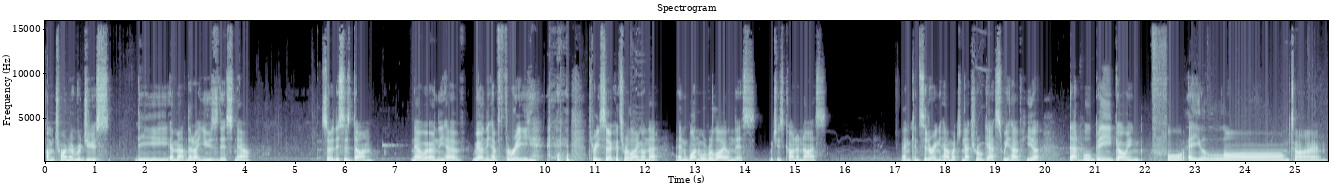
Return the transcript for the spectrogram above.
I'm trying to reduce the amount that I use this now. So this is done. Now we only have, we only have three, three circuits relying on that. And one will rely on this, which is kind of nice. And considering how much natural gas we have here, that will be going for a long time.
